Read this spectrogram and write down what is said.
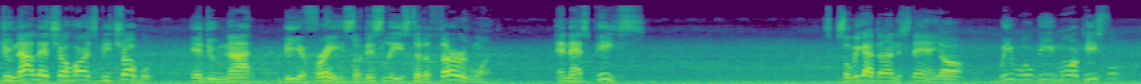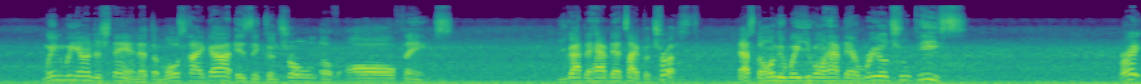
Do not let your hearts be troubled and do not be afraid. So this leads to the third one, and that's peace. So we got to understand, y'all, we will be more peaceful when we understand that the Most High God is in control of all things. You got to have that type of trust. That's the only way you're going to have that real true peace. Right?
